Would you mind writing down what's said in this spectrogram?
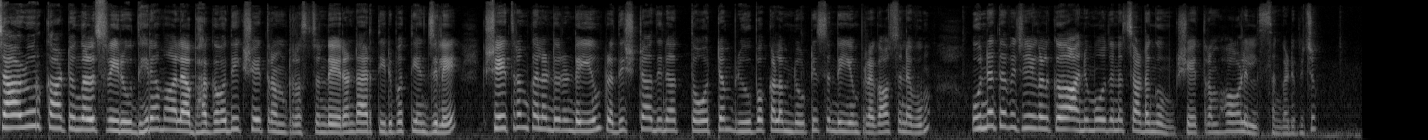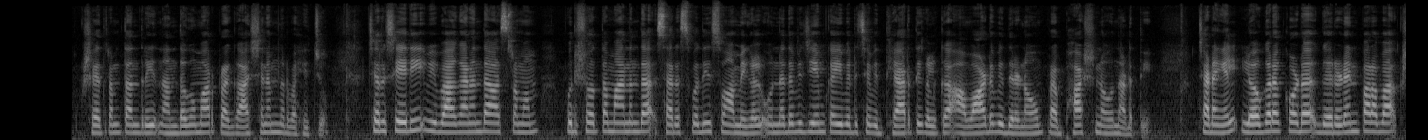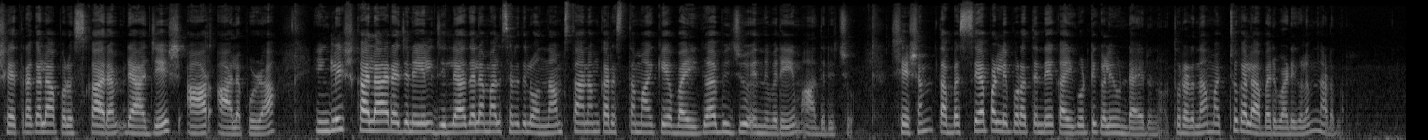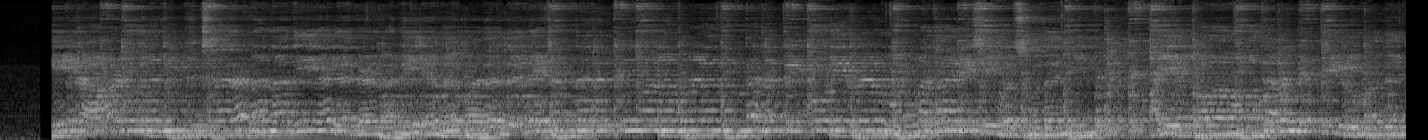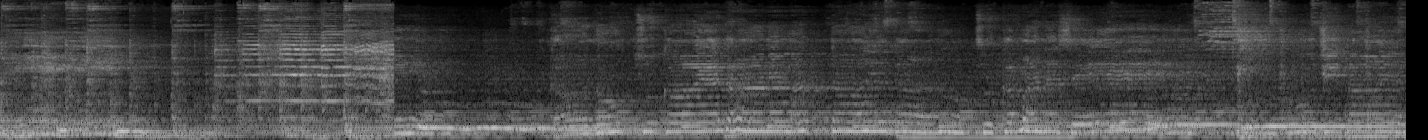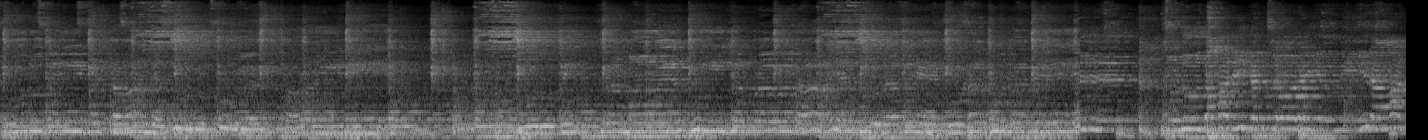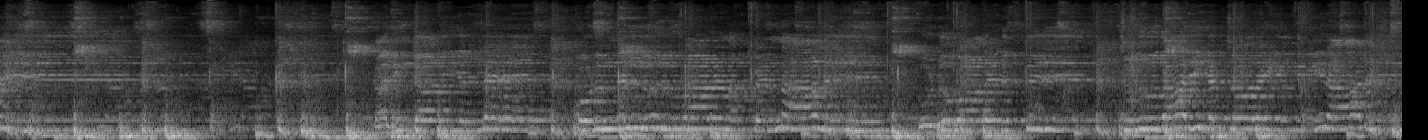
ചാഴൂർ കാട്ടുങ്ങൽ ശ്രീ രുധിരമാല ഭഗവതി ക്ഷേത്രം ട്രസ്റ്റിന്റെ രണ്ടായിരത്തി ഇരുപത്തിയഞ്ചിലെ ക്ഷേത്രം കലണ്ടറിന്റെയും പ്രതിഷ്ഠാദിന തോറ്റം രൂപക്കളം നോട്ടീസിന്റെയും പ്രകാശനവും ഉന്നത വിജയികൾക്ക് അനുമോദന ചടങ്ങും ക്ഷേത്രം ഹാളിൽ സംഘടിപ്പിച്ചു. ക്ഷേത്രം തന്ത്രി നന്ദകുമാർ പ്രകാശനം നിർവഹിച്ചു. ചെറുശ്ശേരി വിവേകാനന്ദ ആശ്രമം പുരുഷോത്തമാനന്ദ സരസ്വതി സ്വാമികൾ ഉന്നത വിജയം കൈവരിച്ച വിദ്യാർത്ഥികൾക്ക് അവാർഡ് വിതരണവും പ്രഭാഷണവും നടത്തി. ചടങ്ങിൽ ലോകറെക്കോർഡ് ഗരുഡൻ പറവ ക്ഷേത്രകലാ പുരസ്കാരം രാജേഷ് ആർ ആലപ്പുഴ ഇംഗ്ലീഷ് കലാരചനയിൽ ജില്ലാതല മത്സരത്തിൽ ഒന്നാം സ്ഥാനം കരസ്ഥമാക്കിയ വൈഗ ബിജു എന്നിവരെയും ആദരിച്ചു. ശേഷം തപസ്യ പള്ളിപ്പുറത്തിന്റെ കൈകൊട്ടികളി ഉണ്ടായിരുന്നു. തുടർന്ന് മറ്റു കലാപരിപാടികളും നടന്നു. सुख मन से गुरु जिताय मनसे गुरुजिताय गुरुदैवताय गुरुकुलस्थायिने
